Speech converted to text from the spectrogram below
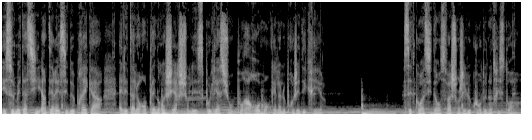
et se met à s'y intéresser de près car elle est alors en pleine recherche sur les spoliations pour un roman qu'elle a le projet d'écrire. Cette coïncidence va changer le cours de notre histoire.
